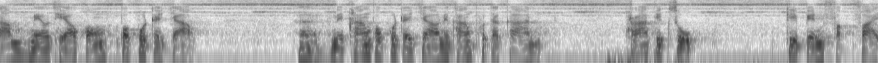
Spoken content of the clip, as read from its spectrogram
ตามแนวแถวของพระพุทธเจ้า ในครั้งพระพุทธเจ้า ในครั้งพุทธกาลพระภิกษุที่เป็นฝักฝ่าย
